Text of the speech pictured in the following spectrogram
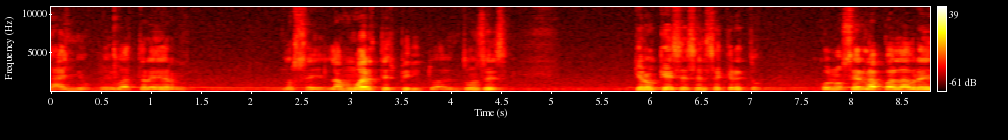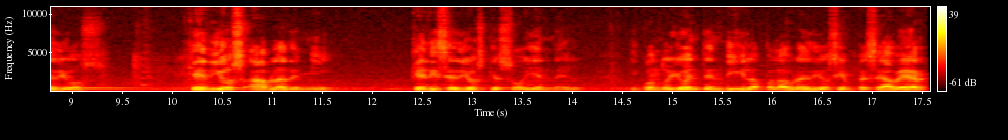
daño, me va a traer, no sé, la muerte espiritual. Entonces, creo que ese es el secreto. Conocer la palabra de Dios, qué Dios habla de mí, qué dice Dios que soy en Él. Y cuando yo entendí la palabra de Dios y empecé a ver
